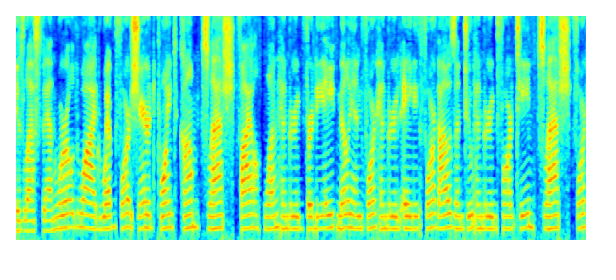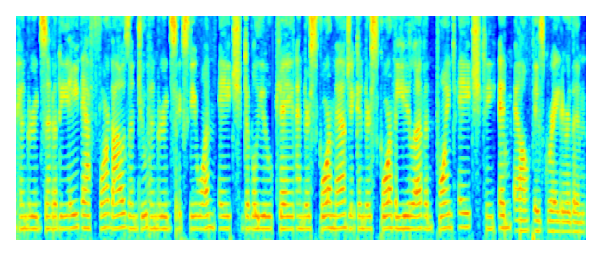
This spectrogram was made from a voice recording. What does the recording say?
is less than World Wide Web for shared.com slash file 138,484,214 slash 478 f 4261 hwk underscore magic underscore v11.html is greater than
